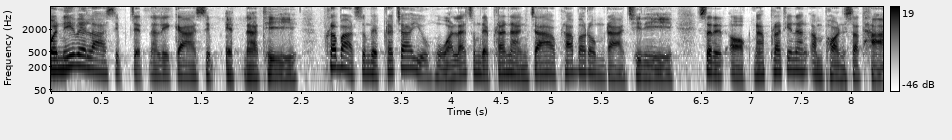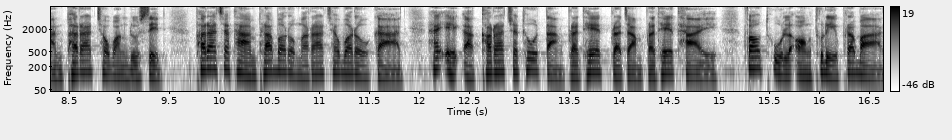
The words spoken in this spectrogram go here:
วันนี้เวลา 17 นาฬิกา 11 นาที พระบาทสมเด็จพระเจ้าอยู่หัวและสมเด็จพระนางเจ้าพระบรมราชินี เสด็จออกณพระที่นั่งอัมพรสถานพระราชวังดุสิต พระราชทานพระบรมราชวโรกาส ให้เอกอัครราชทูตต่างประเทศประจำประเทศไทย เฝ้าทูลละอองธุลีพระบาท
